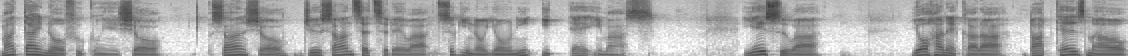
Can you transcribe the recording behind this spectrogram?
マタイの福音書3章13節では次のように言っています。イエスはヨハネからバプテスマを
